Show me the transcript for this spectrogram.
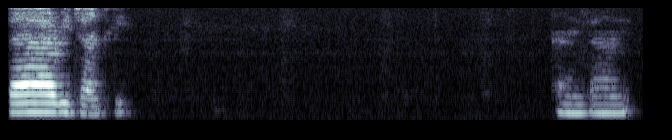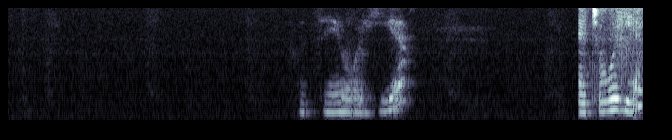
very gently. And then, let's see over here, edge over here,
